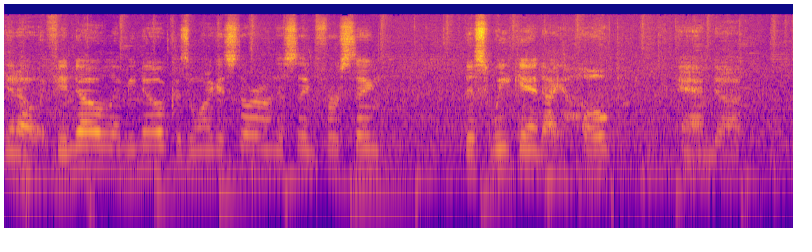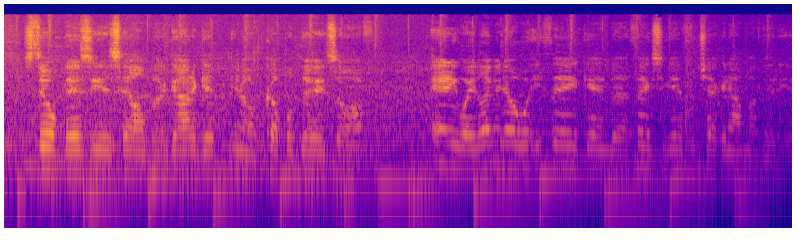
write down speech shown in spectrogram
You know, if you know, let me know because I want to get started on this thing first thing this weekend. I hope, and uh, still busy as hell, but I got to get you know a couple days off. Anyway, let me know what you think, and uh, thanks again for checking out my video.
